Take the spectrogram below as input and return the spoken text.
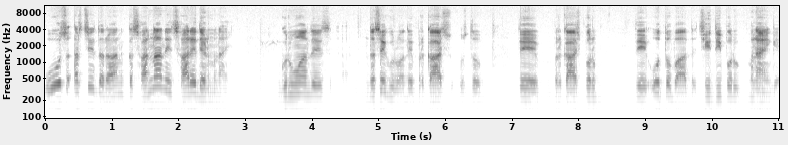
ਉਸ ਅਰਸੇ ਦੌਰਾਨ ਕਿਸਾਨਾਂ ਨੇ ਸਾਰੇ ਦਿਨ ਮਨਾਏ। ਗੁਰੂਆਂ ਦੇ ਦਸੇ ਗੁਰੂਆਂ ਦੇ ਪ੍ਰਕਾਸ਼ ਉਸ ਤੋਂ ਤੇ ਪ੍ਰਕਾਸ਼ ਪੁਰਬ ਤੇ ਉਹ ਤੋਂ ਬਾਅਦ ਸ਼ਹੀਦੀ ਪੁਰਬ ਮਨਾਏਗੇ।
